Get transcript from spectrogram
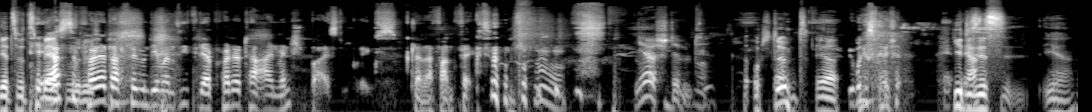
jetzt wird's Der erste Predator-Film, in dem man sieht, wie der Predator einen Menschen beißt, übrigens. Kleiner Fun Fact. ja, stimmt. Oh, stimmt, ja. Übrigens, hier dieses, ja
